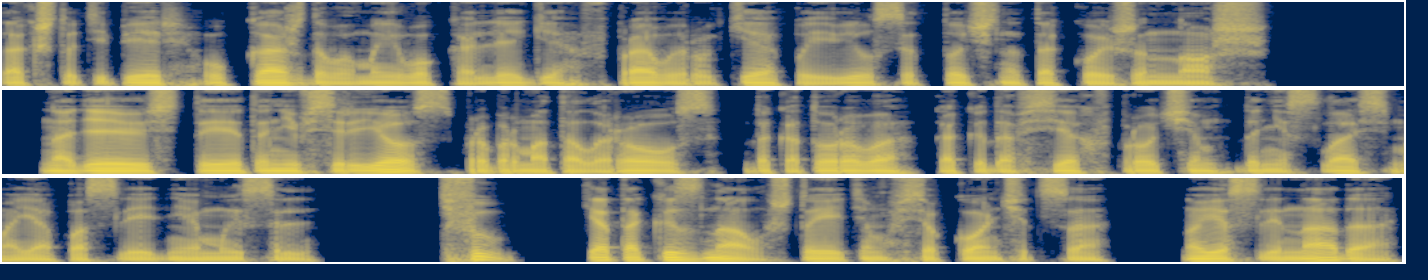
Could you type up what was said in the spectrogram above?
так что теперь у каждого моего коллеги в правой руке появился точно такой же нож. «Надеюсь, ты это не всерьез», — пробормотал Роуз, до которого, как и до всех, впрочем, донеслась моя последняя мысль. «Тьфу, я так и знал, что этим все кончится. Но если надо...»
